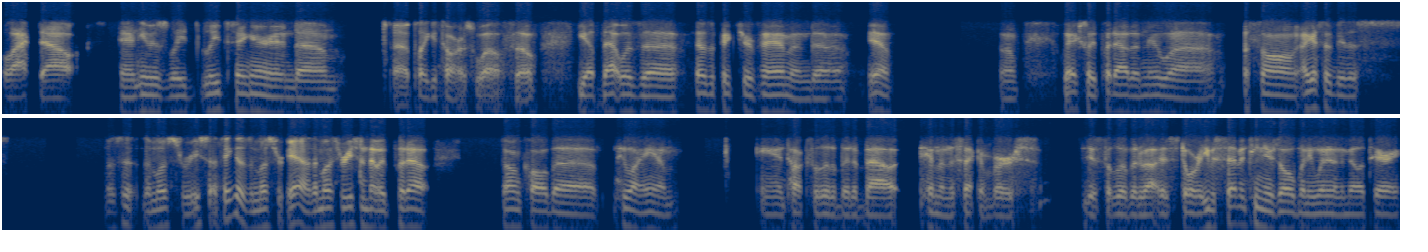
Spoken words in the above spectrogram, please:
blacked out, and he was lead lead singer and um, uh, play guitar as well. So, yep, that was uh, that was a picture of him, and uh, yeah. We actually put out a new uh, a song. I guess it would be this. Was it the most recent? I think it was the most. Yeah, the most recent that we put out. Song called uh, "Who I Am," and talks a little bit about him in the second verse. Just a little bit about his story. He was 17 years old when he went into the military,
